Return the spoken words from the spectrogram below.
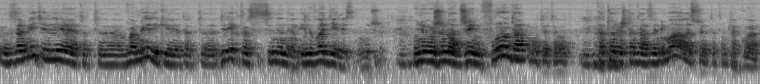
заметили этот, э, в Америке этот э, директор CNN или владелец лучше. У него жена Джейн Фонда, вот это вот, uh которая тогда занималась, все это там такое.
